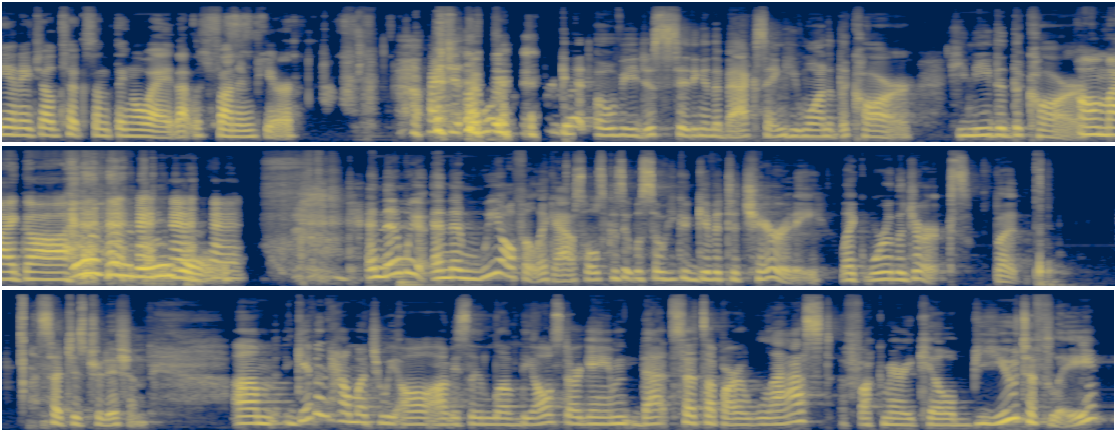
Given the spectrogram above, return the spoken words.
The NHL took something away that was fun and pure. I just I won't forget Ovi just sitting in the back saying he wanted the car. He needed the car. Oh my God. It was amazing. and then we and then we all felt like assholes because it was so he could give it to charity like we're the jerks but such is tradition um, given how much we all obviously love the all-star game that sets up our last fuck mary kill beautifully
